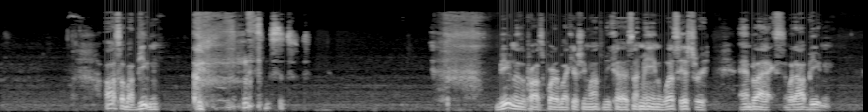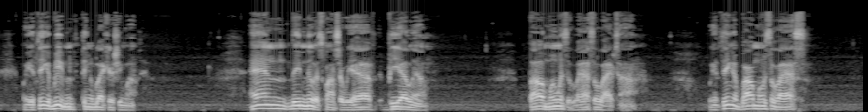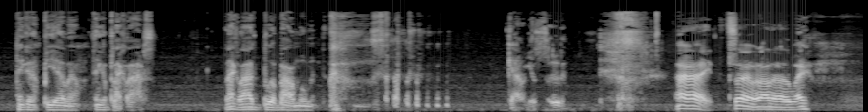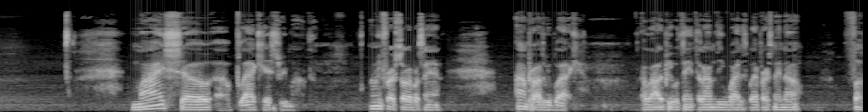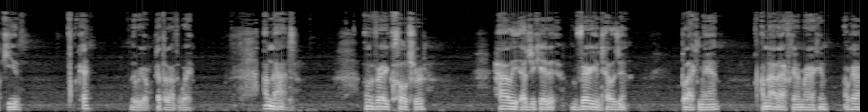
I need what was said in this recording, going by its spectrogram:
Also about Buten. Buten is a proud supporter of Black History Month because, I mean, what's history and blacks without Buten? When you think of Buten, think of Black History Month. And the newest sponsor we have, BLM. Bowel movements that last a lifetime. When you think of bowel movements that last, think of BLM. Think of Black Lives. Black Lives a bowel movement. God, get sued. All right. So, with all that out of the way, my show of Black History Month. Let me first start off by saying I'm proud to be black. A lot of people think that I'm the whitest black person they know. Fuck you. Okay, there we go. Got that out the way. I'm not. I'm a very cultured, highly educated, very intelligent black man. I'm not African American. Okay.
